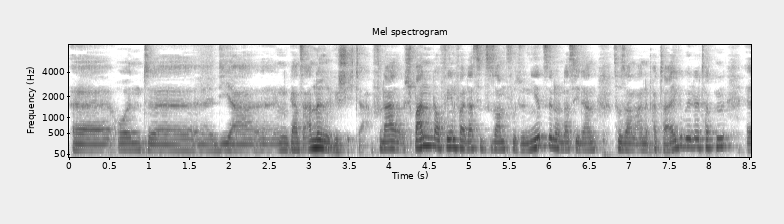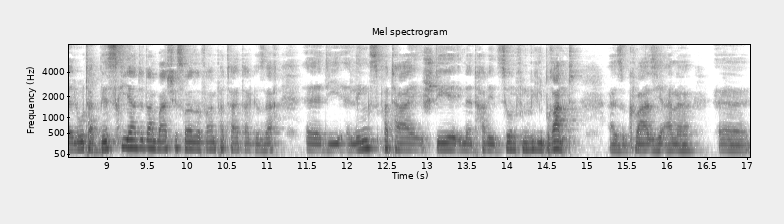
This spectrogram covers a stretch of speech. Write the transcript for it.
äh, und äh, die ja äh, eine ganz andere Geschichte haben. Von daher spannend auf jeden Fall, dass sie zusammen fusioniert sind und dass sie dann zusammen eine Partei gebildet hatten. Äh, Lothar Bisky hatte dann beispielsweise auf einem Parteitag gesagt, äh, die Linkspartei stehe in der Tradition von Willy Brandt. Also quasi eine äh,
